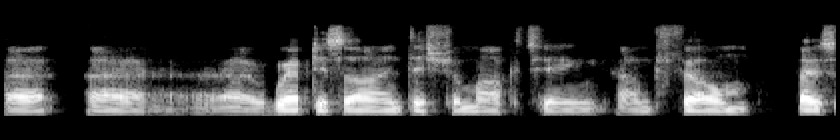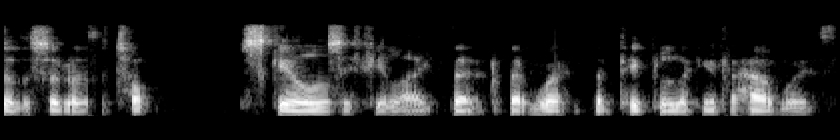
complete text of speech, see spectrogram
uh, uh, uh, web design, digital marketing, um, film. Those are the sort of the top skills, if you like, that that work that people are looking for help with.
